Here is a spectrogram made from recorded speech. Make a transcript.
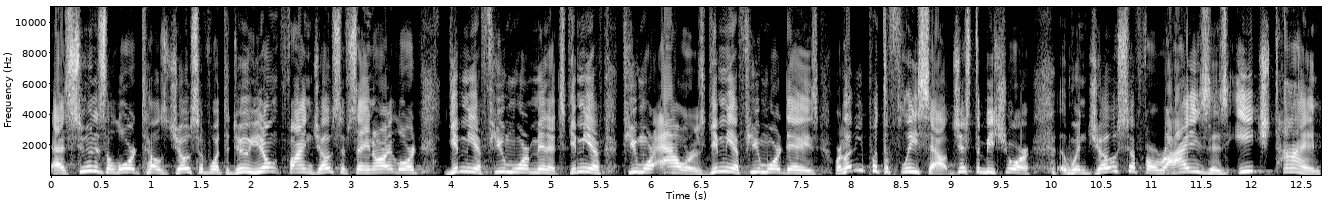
as soon as the Lord tells Joseph what to do, you don't find Joseph saying, All right, Lord, give me a few more minutes, give me a few more hours, give me a few more days, or let me put the fleece out just to be sure. When Joseph arises, each time,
